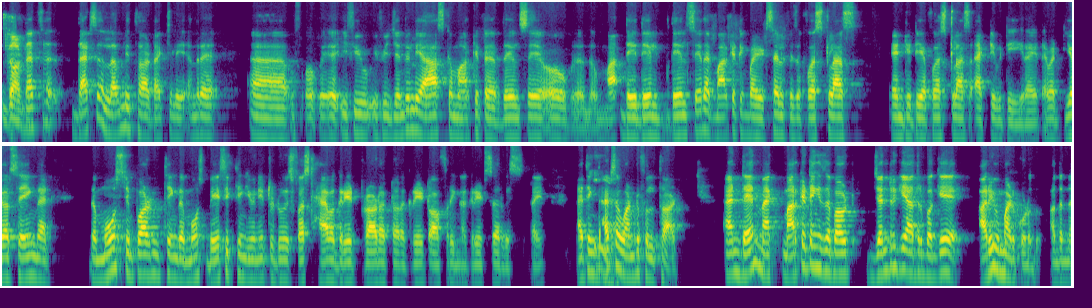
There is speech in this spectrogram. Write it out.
Got it. that's a that's a lovely thought actually andre uh, if you if you generally ask a marketer they'll say oh the ma- they they'll they'll say that marketing by itself is a first class entity a first class activity right but you're saying that the most important thing the most basic thing you need to do is first have a great product or a great offering a great service right i think that's a wonderful thought and then mac- marketing is about ಜನರಿಗೆ ಅದ್ರ ಬಗ್ಗೆ ಅರಿವು ಮಾಡಿಕೊಡೋದು ಅದನ್ನ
